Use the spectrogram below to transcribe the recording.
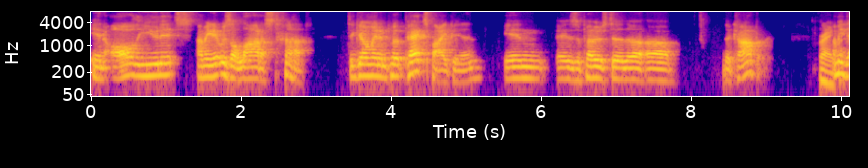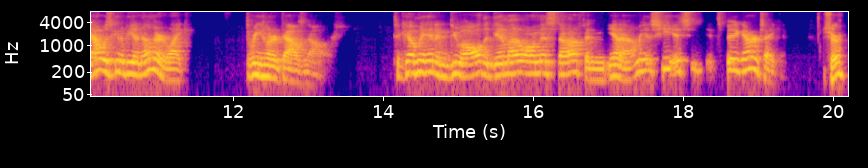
in all the units. I mean, it was a lot of stuff to go in and put PEX pipe in, in as opposed to the uh, the copper. Right. I mean, that was going to be another like three hundred thousand dollars to go in and do all the demo on this stuff, and you know, I mean, it's it's it's big undertaking. Sure.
